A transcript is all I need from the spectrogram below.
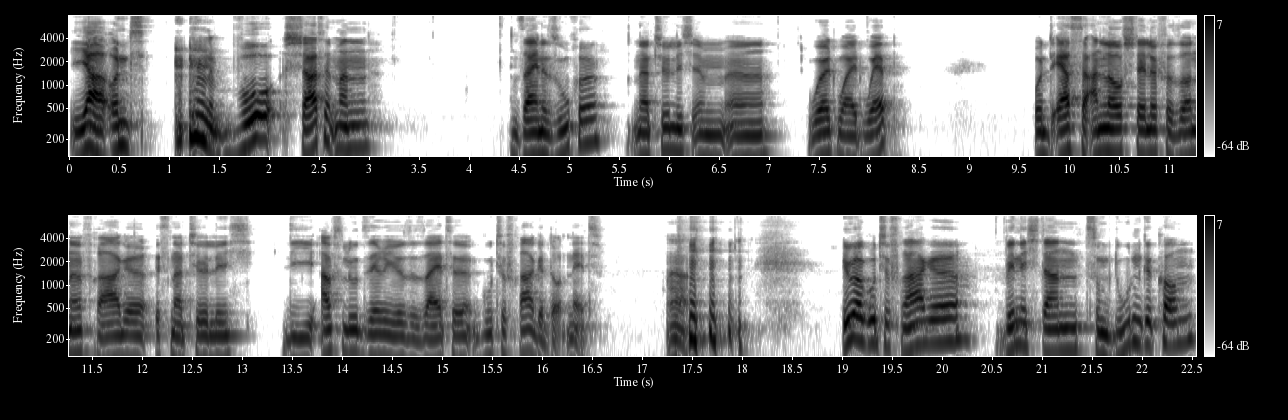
Ja, und wo startet man seine Suche? Natürlich im äh, World Wide Web. Und erste Anlaufstelle für so eine Frage ist natürlich die absolut seriöse Seite gutefrage.net. Ja. Über gute Frage bin ich dann zum Duden gekommen.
